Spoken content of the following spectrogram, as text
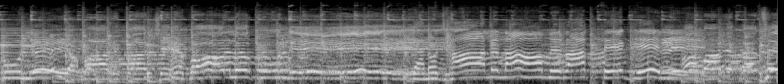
খুলে। আমার কাছে বলো খুলে। কেন ঝাল নাম রাখতে গেলে? আমার কাছে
